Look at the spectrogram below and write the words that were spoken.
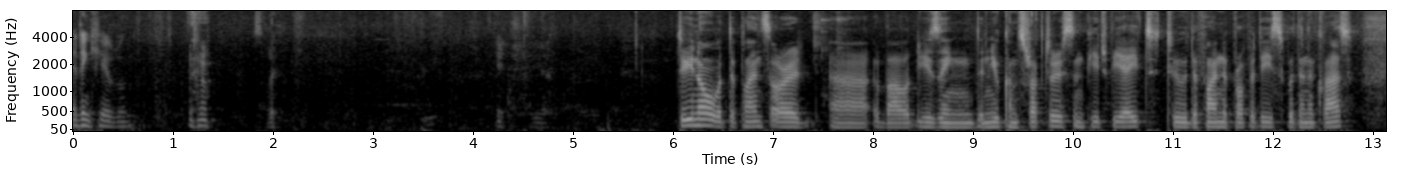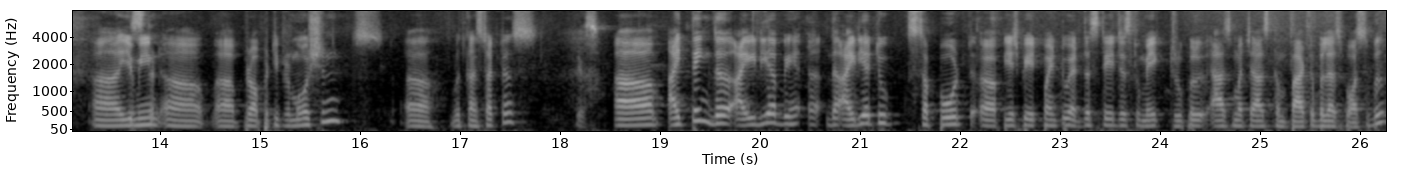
I think here will. Do you know what the plans are uh, about using the new constructors in PHP 8 to define the properties within a class? Uh, you Is mean uh, uh, property promotions uh, with constructors? Yes. Um, I think the idea uh, the idea to support PHP 8.2 at this stage is to make Drupal as much as compatible as possible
